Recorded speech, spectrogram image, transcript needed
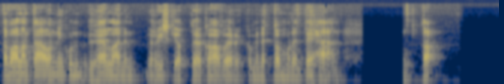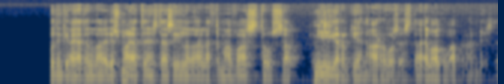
tavallaan tämä on niin kuin, yhdenlainen riskiotto ja kaavojen rikkominen, että tuommoinen tehdään. Mutta kuitenkin ajatellaan, jos mä ajattelen sitä sillä lailla, että mä oon vastuussa miljardien arvoisesta elokuvabrändistä,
